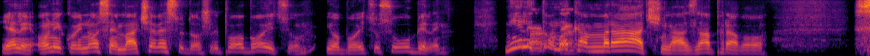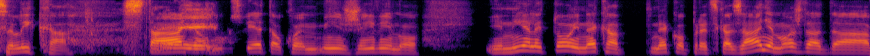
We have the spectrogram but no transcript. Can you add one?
Jeli, oni koji nose mačeve su došli po obojicu i obojicu su ubili. Nije li to neka mračna zapravo slika stanja svijeta u kojem mi živimo i nije li to i neka, neko predskazanje možda da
